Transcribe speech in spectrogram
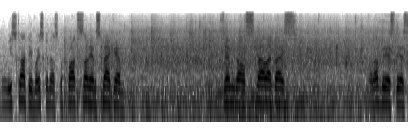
Nu, viss kārtībā izskatās, ka pats saviem spēkiem Zemgals spēlētājs var atgriezties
